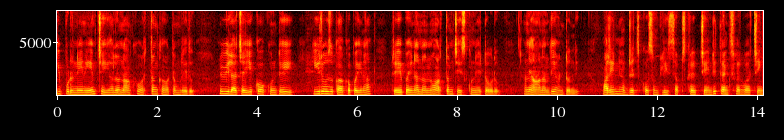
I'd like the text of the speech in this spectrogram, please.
ఇప్పుడు నేనేం చేయాలో నాకు అర్థం కావటం లేదు. నువ్వు ఇలా చెయ్యకోకుంటే ఈరోజు కాకపోయినా రేపైనా నన్ను అర్థం చేసుకునేటోడు అని ఆనంది అంటుంది. మరిన్ని అప్డేట్స్ కోసం ప్లీజ్ సబ్స్క్రైబ్ చేయండి. Thanks for watching.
